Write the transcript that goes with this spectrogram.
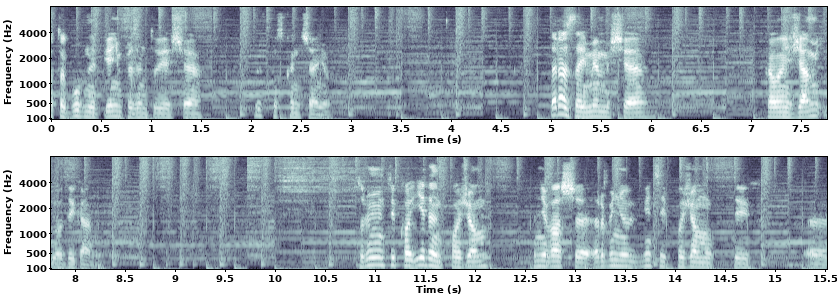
Oto główny pień prezentuje się już po skończeniu. Teraz zajmiemy się gałęziami i łodygami. Zrobimy tylko jeden poziom, ponieważ e, robienie więcej poziomów tych e,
